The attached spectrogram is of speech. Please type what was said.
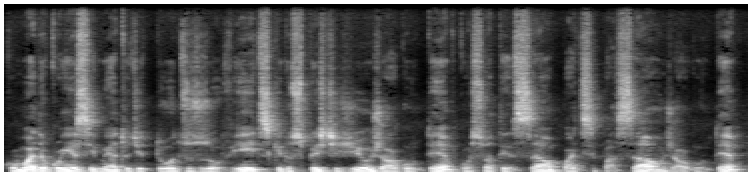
como é do conhecimento de todos os ouvintes que nos prestigiam já há algum tempo com sua atenção, participação, já há algum tempo.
